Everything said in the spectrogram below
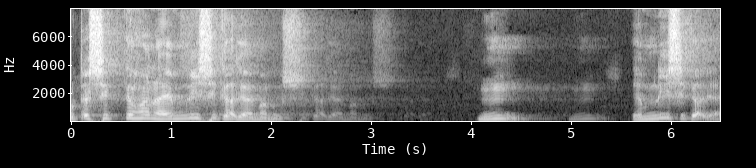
ওটা শিখতে হয় না এমনি শিখা যায় মানুষ। হুম এমনি শিখা যায়।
